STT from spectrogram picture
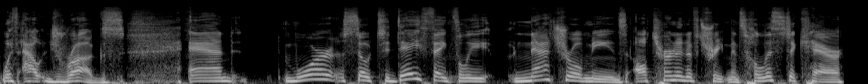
Without Drugs. And more so today, thankfully, natural means, alternative treatments, holistic care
